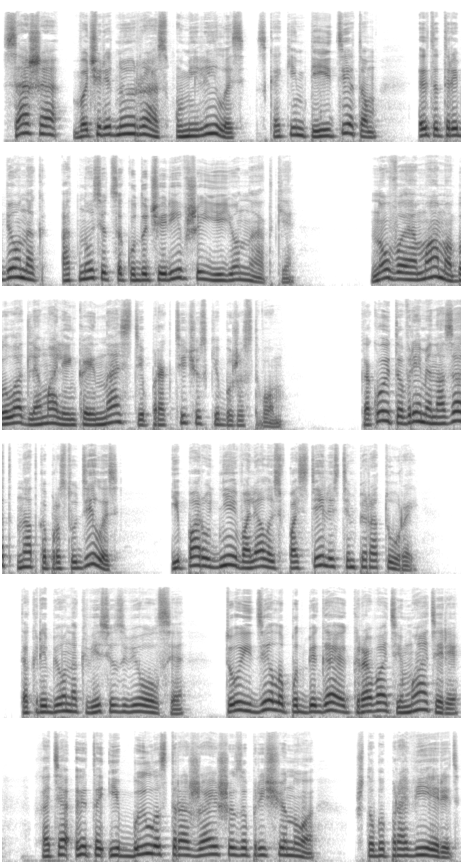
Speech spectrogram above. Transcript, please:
Саша в очередной раз умилилась, с каким пиететом этот ребенок относится к удочерившей ее Натке. Новая мама была для маленькой Насти практически божеством. Какое-то время назад Натка простудилась и пару дней валялась в постели с температурой. Так ребенок весь извелся, то и дело подбегая к кровати матери, хотя это и было строжайше запрещено, чтобы проверить,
